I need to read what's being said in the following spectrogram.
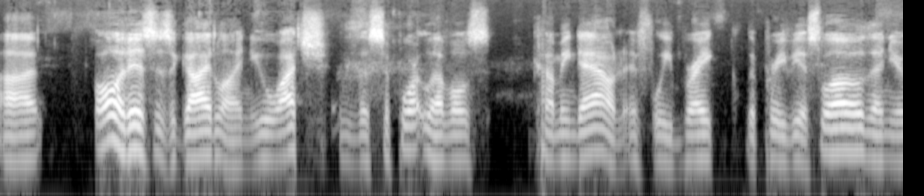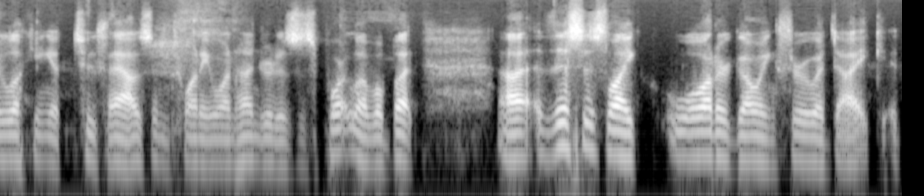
Uh, all it is is a guideline. You watch the support levels coming down. If we break the previous low, then you're looking at 2000, 2100 as a support level. But uh, this is like water going through a dike. It,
